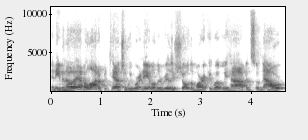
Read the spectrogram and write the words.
And even though they have a lot of potential we weren't able to really show the market what we have. And so now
